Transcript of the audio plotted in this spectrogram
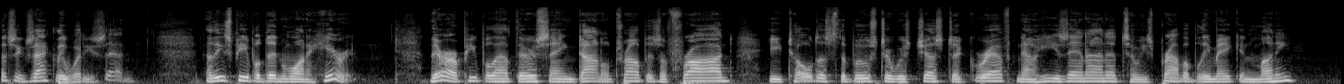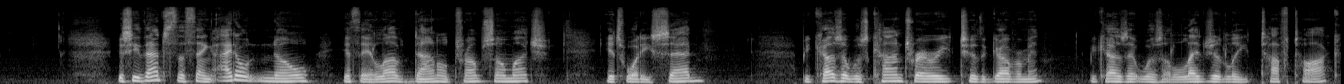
That's exactly what he said. Now, these people didn't want to hear it. There are people out there saying Donald Trump is a fraud. He told us the booster was just a grift. Now he's in on it, so he's probably making money. You see, that's the thing. I don't know if they love Donald Trump so much. It's what he said. Because it was contrary to the government, because it was allegedly tough talk,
